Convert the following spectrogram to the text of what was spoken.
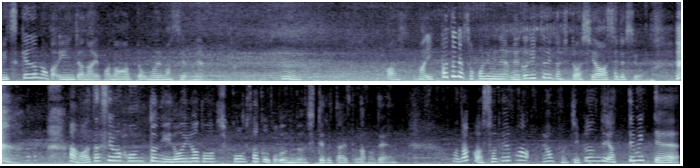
見つけるのがいいんじゃないかなって思いますよね。うん、だかまあ、一発でそこにね巡り着いた人は幸せですよ。あ私は本当にいろいろと試行錯誤うんぬんしてるタイプなので、まあ、だからそれはやっぱ自分でやってみて、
